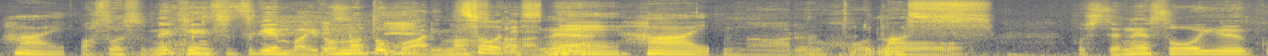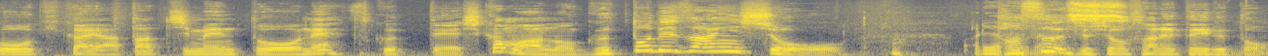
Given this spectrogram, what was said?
はい、まあ、そうですよね。建設現場いろんなとこありますかそうらねですね。はい、なるほいどますそしてねそういうこう機械アタッチメントをね作ってしかもあのグッドデザイン賞を多数受賞されていると。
